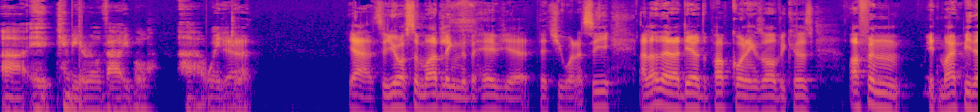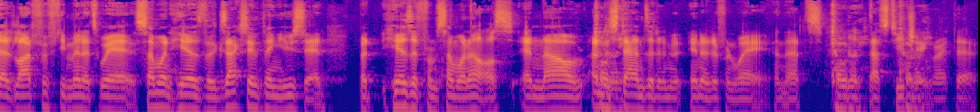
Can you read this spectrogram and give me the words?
uh, it can be a real valuable uh, way to yeah. do it. Yeah, so you're also modeling the behavior that you want to see. I love that idea of the popcorning as well because often it might be that last 50 minutes where someone hears the exact same thing you said, but hears it from someone else and now totally. understands it in, in a different way. And that's totally that's teaching totally. right there.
